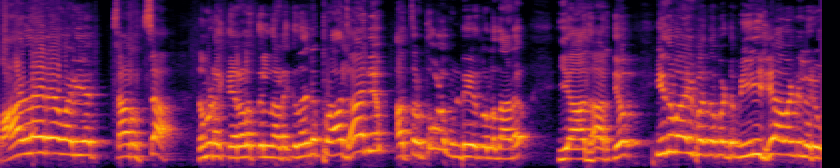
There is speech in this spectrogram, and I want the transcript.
വളരെ വലിയ ചർച്ച നമ്മുടെ കേരളത്തിൽ നടക്കുന്നതിന്റെ പ്രാധാന്യം അത്രത്തോളം ഉണ്ട് എന്നുള്ളതാണ് യാഥാർത്ഥ്യം. ഇതുമായി ബന്ധപ്പെട്ട് മീഡിയ വണ്ടിൽ ഒരു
